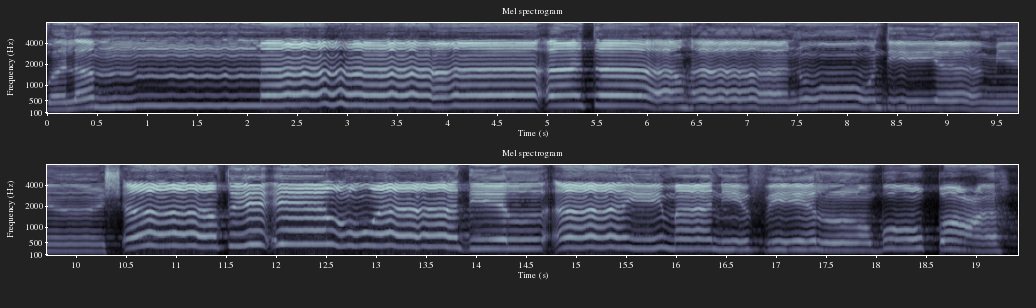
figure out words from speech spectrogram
فلما أتاها نودي من شاطئ الوادي الأيمن في البقعة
